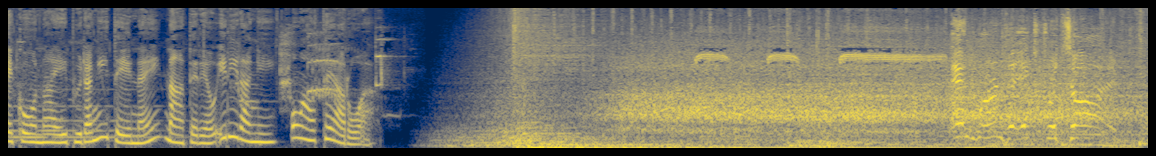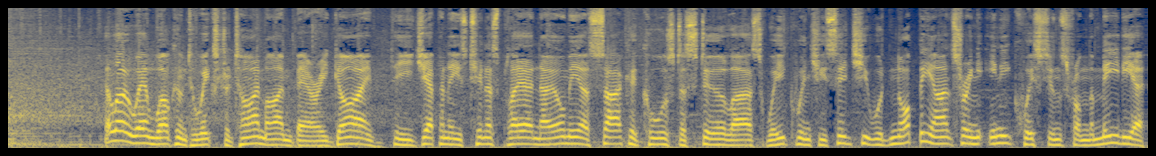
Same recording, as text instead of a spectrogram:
He kōna ipurangi tēnei nā te reo irirangi o Aotearoa. Extra Time. Hello and welcome to Extra Time. I'm Barry Guy. The Japanese tennis player Naomi Osaka caused a stir last week when she said she would not be answering any questions from the media.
